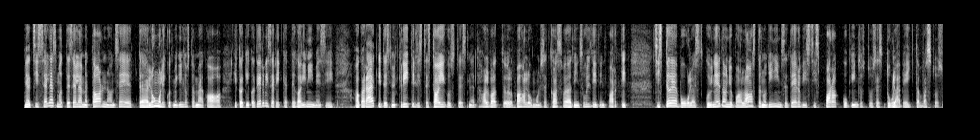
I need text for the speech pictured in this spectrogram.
nii et siis selles mõttes elementaarne on see, et loomulikult me kindlustame ka ikkagi ka terviseriketega inimesi, aga rääkides nüüd kriitilistest haigustest, need halvad pahaloomulised kasvajad, insuldid, infarktid, siis tõepoolest, kui need on juba laastanud inimese tervist, siis paraku kindlustusest tuleb eitav vastus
